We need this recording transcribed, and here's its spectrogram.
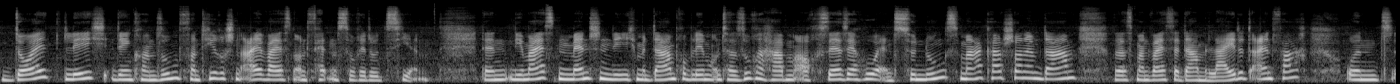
deutlich den Konsum von tierischen Eiweißen und Fetten zu reduzieren. Denn die meisten Menschen, die ich mit Darmproblemen untersuche, haben auch sehr, sehr hohe Entzündungsmarker schon im Darm, sodass man weiß, der Darm leidet einfach. Und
